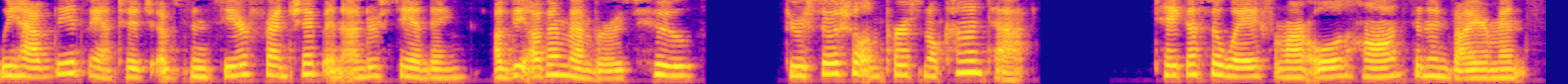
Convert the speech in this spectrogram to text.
we have the advantage of sincere friendship and understanding of the other members who, through social and personal contact, take us away from our old haunts and environments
